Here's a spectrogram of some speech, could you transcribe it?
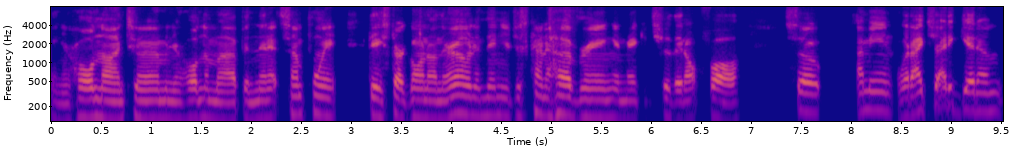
and you're holding on to them and you're holding them up. And then at some point, they start going on their own. And then you're just kind of hovering and making sure they don't fall. So, I mean, what I try to get them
